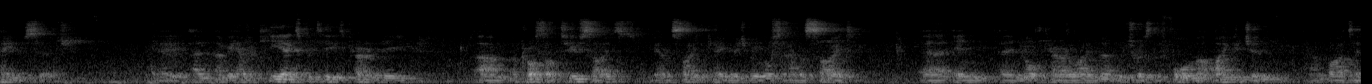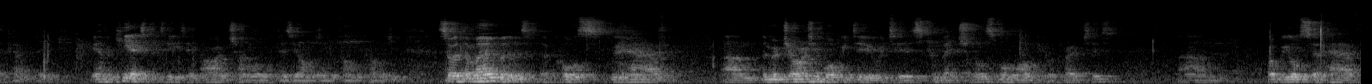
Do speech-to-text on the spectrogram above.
pain research. Okay? And, and we have a key expertise currently um, across our two sites. We have a site in Cambridge, we also have a site uh, in, in North Carolina, which was the former Icagen uh, biotech company. We have a key expertise in ion channel physiology and pharmacology. So at the moment, of course, we have um, the majority of what we do, which is conventional, small molecule approaches, um, but we also have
